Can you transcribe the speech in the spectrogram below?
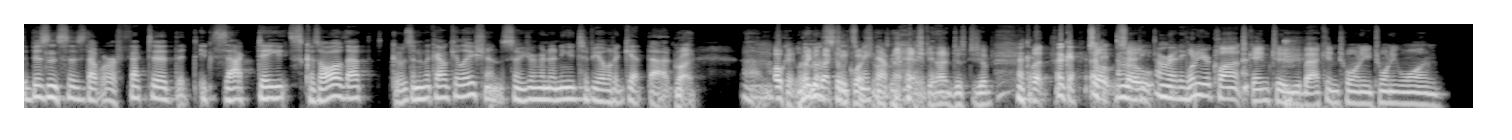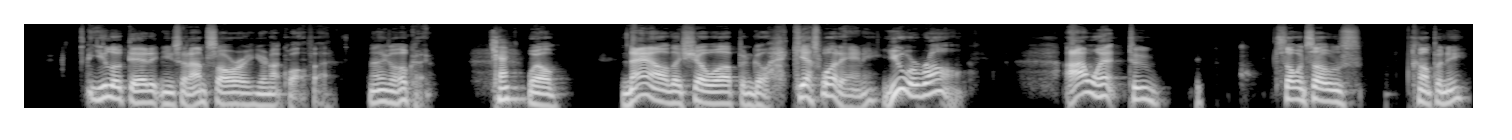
the businesses that were affected, the exact dates, because all of that goes into the calculation. So you're going to need to be able to get that. right, Um, okay. Let me go back to the question I was going to ask you. I just jumped. Okay. But okay. So, okay. I'm so ready. I'm ready. One of your clients came to you back in 2021. You looked at it and you said, "I'm sorry, you're not qualified." And they go, "Okay." okay. Well, now they show up and go, "Guess what, Annie? You were wrong. I went to so and so's company.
